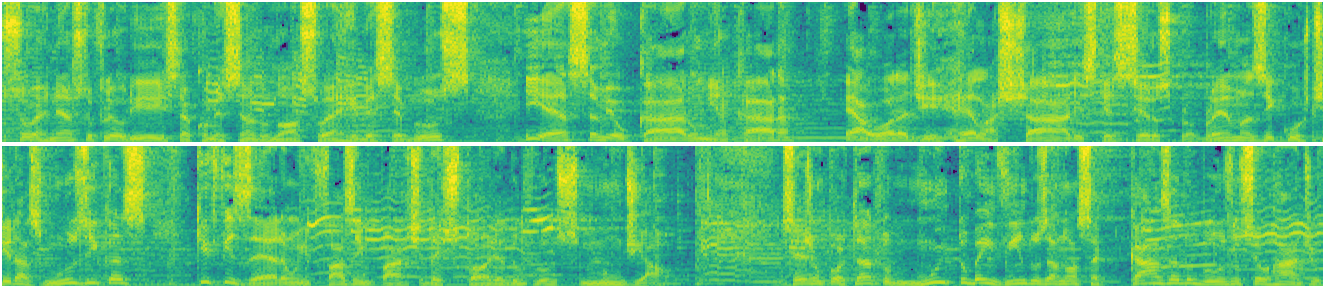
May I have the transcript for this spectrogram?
Eu sou Ernesto Fleury, está começando o nosso RBC Blues e essa, meu caro, minha cara, é a hora de relaxar, esquecer os problemas e curtir as músicas que fizeram e fazem parte da história do blues mundial. Sejam, portanto, muito bem-vindos à nossa Casa do Blues no seu rádio.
